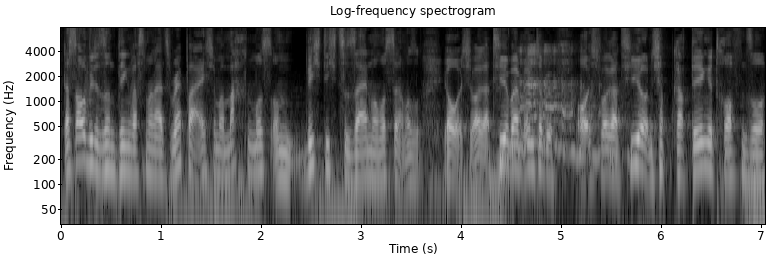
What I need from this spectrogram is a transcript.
Das ist auch wieder so ein Ding, was man als Rapper eigentlich immer machen muss, um wichtig zu sein. Man muss dann immer so, yo, ich war gerade hier beim Interview, oh, ich war gerade hier und ich habe gerade den getroffen. So,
